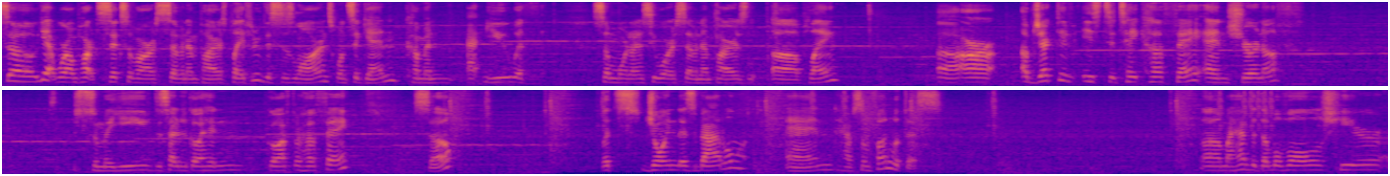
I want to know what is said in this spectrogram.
So yeah, we're on part 6 of our 7 Empires playthrough. This is Lawrence, once again, coming at you with some more Dynasty Warriors 7 Empires uh, playing. Uh, our objective is to take Hefei, and sure enough, Sima Yi decided to go ahead and go after Hefei. So, let's join this battle and have some fun with this. Um, I have the double Voulge here,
